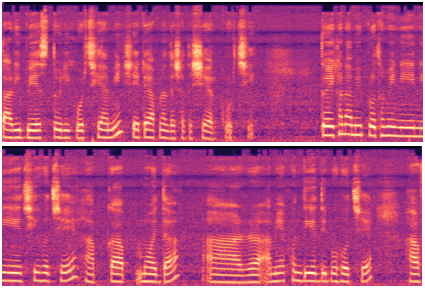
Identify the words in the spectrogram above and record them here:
তারই বেস তৈরি করছি আমি সেটা আপনাদের সাথে শেয়ার করছি। তো এখানে আমি প্রথমে নিয়ে নিয়েছি হচ্ছে হাফ কাপ ময়দা। আর আমি এখন দিয়ে দিব হচ্ছে হাফ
